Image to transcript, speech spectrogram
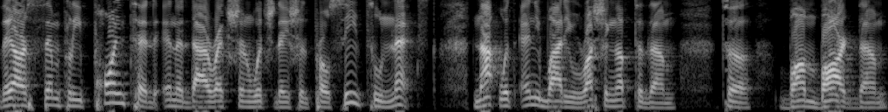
They are simply pointed in a direction which they should proceed to next, not with anybody rushing up to them to bombard them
